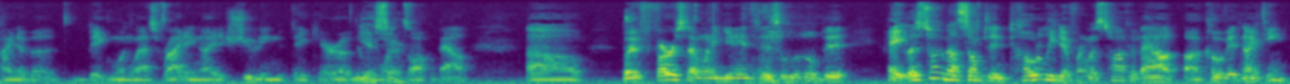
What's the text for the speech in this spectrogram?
kind of a big one last Friday night, a shooting to take care of that yes, we want sir. to talk about. Uh, but first, I want to get into this a little bit. Hey, let's talk about something totally different. Let's talk about uh, COVID 19.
